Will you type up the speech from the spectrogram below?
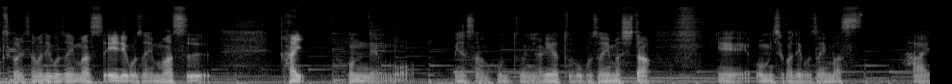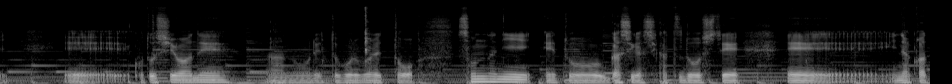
疲れ様でございます。A でございます。はい、本年も皆さん本当にありがとうございました。えー、大晦日でございます。はい、えー、今年はね、あのレッドボールバレットそんなに、えーと、ガシガシ活動して、えー、いなかっ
